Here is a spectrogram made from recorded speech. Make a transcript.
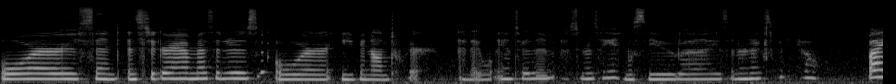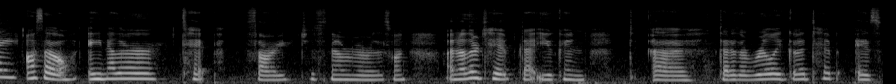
or send Instagram messages or even on Twitter and I will answer them as soon as I can. We'll see you guys in our next video. Bye! Also, another tip. Sorry, just now remember this one. Another tip that you can, uh, that is a really good tip is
